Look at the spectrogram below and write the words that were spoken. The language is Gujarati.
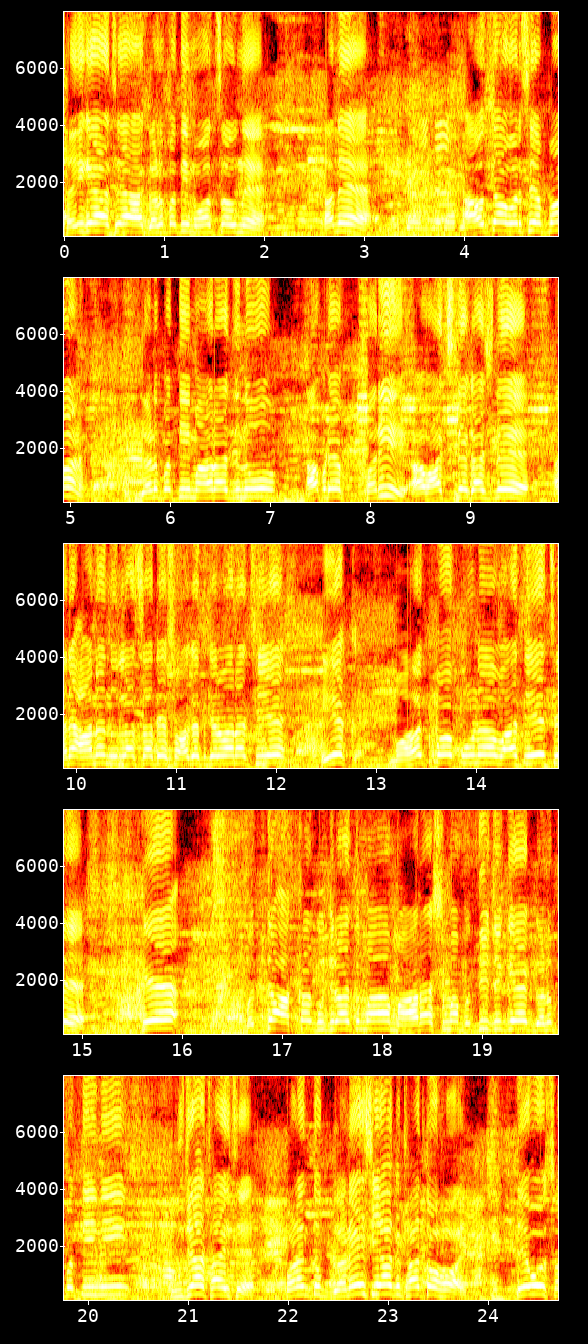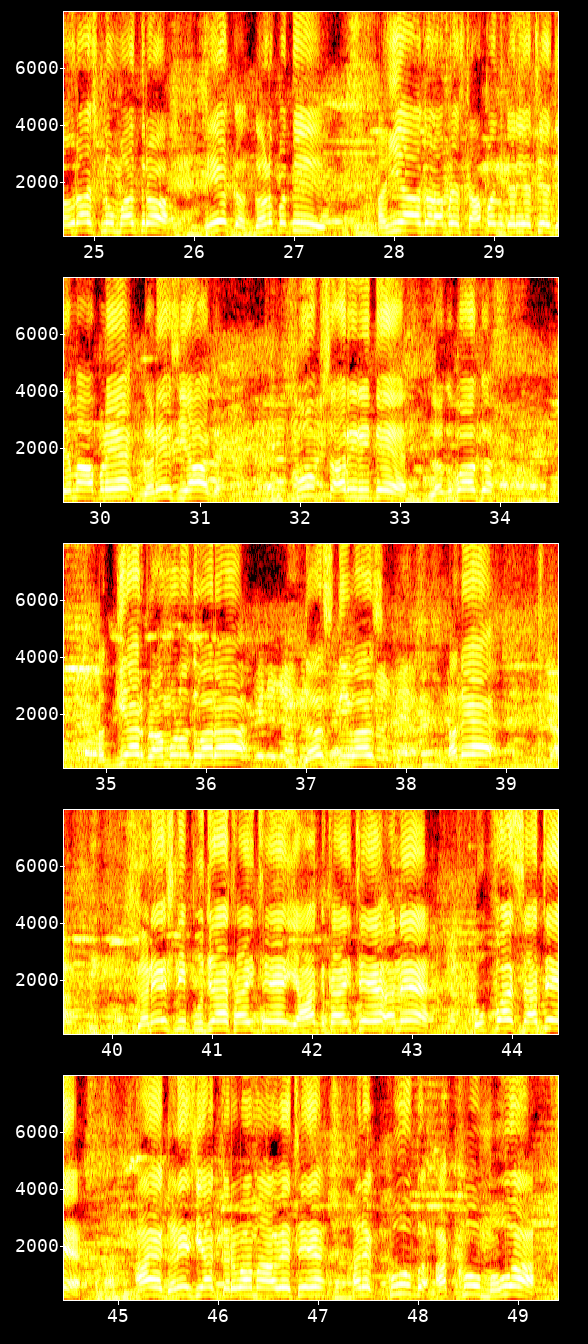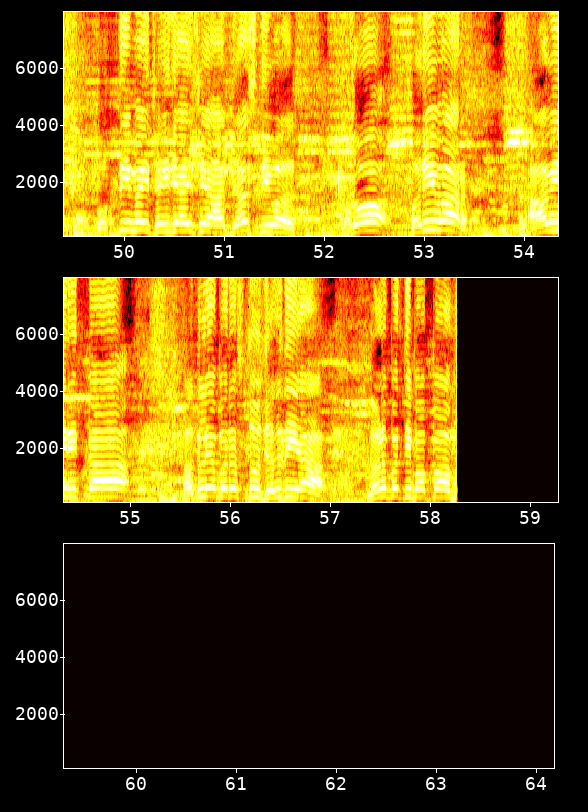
થઈ ગયા છે આ ગણપતિ મહોત્સવને. અને આવતા વર્ષે પણ ગણપતિ મહારાજનું આપણે ફરી આ વાંચતે ગાજતે અને આનંદ ઉલ્લાસ સાથે સ્વાગત કરવાના છીએ. એક મહત્વપૂર્ણ વાત એ છે કે બધા આખા ગુજરાતમાં, મહારાષ્ટ્રમાં બધી જગ્યાએ ગણપતિની પૂજા થાય છે. પરંતુ ગણેશ યાગ થતો હોય તેવો સૌરાષ્ટ્રનું માત્ર એક ગણપતિ અહીંયા આગળ આપણે સ્થાપન કરીએ છીએ, જેમાં આપણે ગણેશ યાગ ખૂબ સારી રીતે લગભગ અગિયાર બ્રાહ્મણો દ્વારા દસ દિવસ અને ગણેશની પૂજા થાય છે, યાગ થાય છે અને ઉપવાસ સાથે આ ગણેશ યાગ કરવામાં આવે છે અને ખૂબ આખું મહુવા ભક્તિમય થઈ જાય છે આ દસ દિવસ. તો ફરીવાર આવી રીતના અગલે બરસતું જલ્દી આ ગણપતિ બાપા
